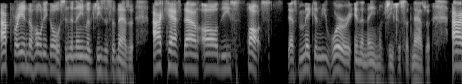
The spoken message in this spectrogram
I pray in the Holy Ghost in the name of Jesus of Nazareth. I cast down all these thoughts that's making me worry in the name of Jesus of Nazareth. I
